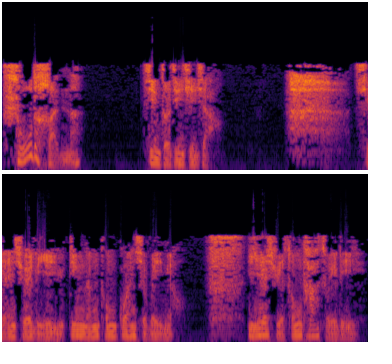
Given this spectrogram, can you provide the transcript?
熟得很呢。辛泽金心想：钱学礼与丁能通关系微妙，也许从他嘴里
